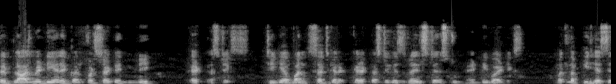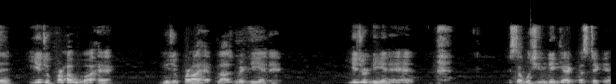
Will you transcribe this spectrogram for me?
फिर plasmid DNA confer certain unique characteristics ठीक है? One such characteristic is resistance to antibiotics मतलब कि जैसे ये जो पड़ा हुआ है, ये जो पड़ा है प्लाज्मिक डीएनए ये जो डीएनए है, इसका कुछ यूनिक कैरेक्टरिस्टिक है।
